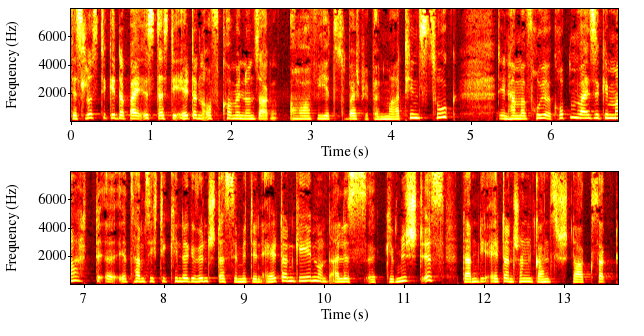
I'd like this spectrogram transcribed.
Das Lustige dabei ist, dass die Eltern oft kommen und sagen, oh, wie jetzt zum Beispiel beim Martinszug, den haben wir früher gruppenweise gemacht. Äh, jetzt haben sich die Kinder gewünscht, dass sie mit den Eltern gehen und alles äh, gemischt ist. Da haben die Eltern schon ganz stark gesagt,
